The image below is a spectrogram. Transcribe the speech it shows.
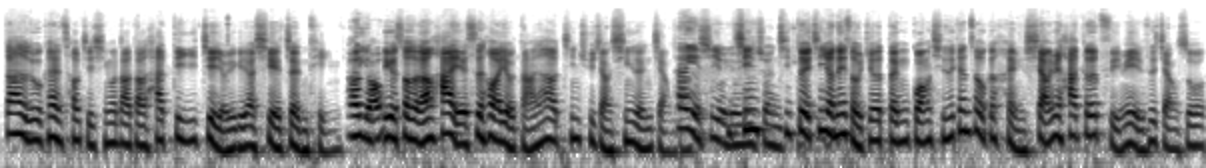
大家如果看《超级星光大道》，他第一届有一个叫谢震廷，哦，有一个歌手，然后他也是后来有拿到金曲奖新人奖，他也是有金金对金曲奖那首叫《灯光》，其实跟这首歌很像，因为他歌词里面也是讲说。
